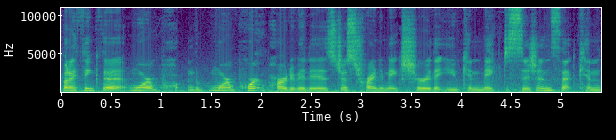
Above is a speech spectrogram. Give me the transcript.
But I think the more, the more important part of it is just trying to make sure that you can make decisions that can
